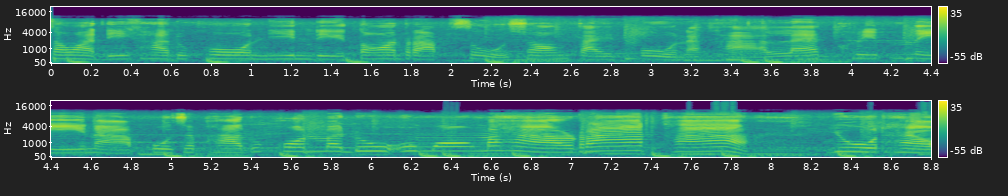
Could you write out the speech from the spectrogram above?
สวัสดีค่ะทุกคนยินดีต้อนรับสู่ช่องไกปู่นะคะ และคลิปนี้นะปู่จะพาทุกคนมาดูอุโมงค์มหาราชค่ะ อยู่แถว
